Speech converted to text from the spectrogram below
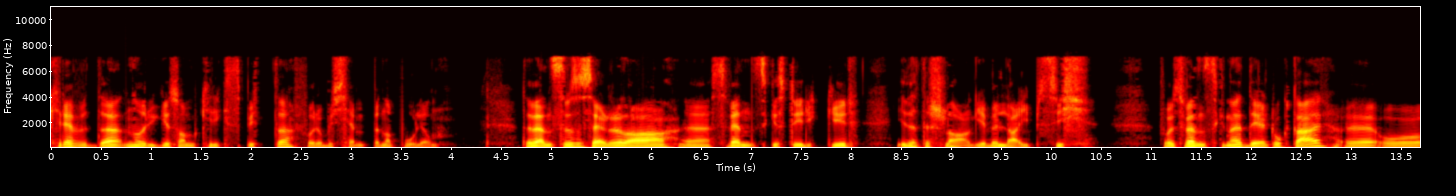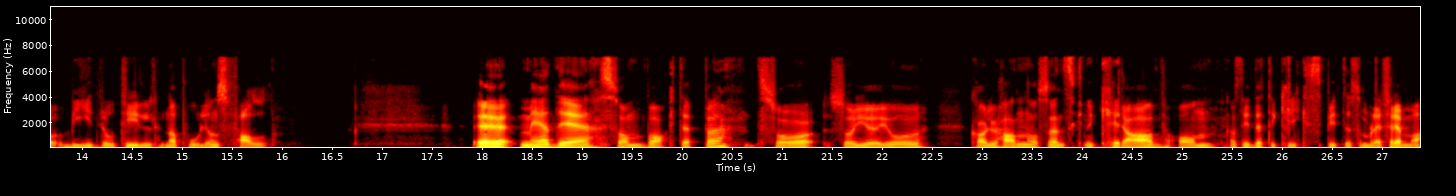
krevde Norge som krigsbytte for å bekjempe Napoleon. Til venstre så ser dere da eh, svenske styrker i dette slaget ved Leipzig. For svenskene deltok der eh, og bidro til Napoleons fall. Eh, med det som bakteppe så, så, gjør jo Karl Johan og svenskene krav om si, dette krigsbyttet som ble fremma.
